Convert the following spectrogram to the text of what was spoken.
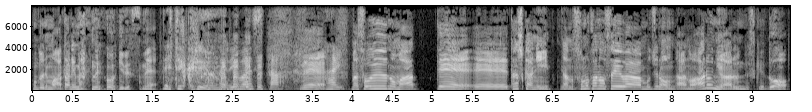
本当にもう当たり前のようにですね。出てくるようになりました。ねはい。まあそういうのもあって、えー、確かに、あの、その可能性はもちろん、あの、あるにはあるんですけど、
